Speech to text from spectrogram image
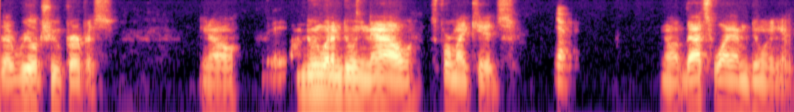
that real true purpose. You know, I'm doing what I'm doing now for my kids. Yeah. You know, that's why I'm doing it.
